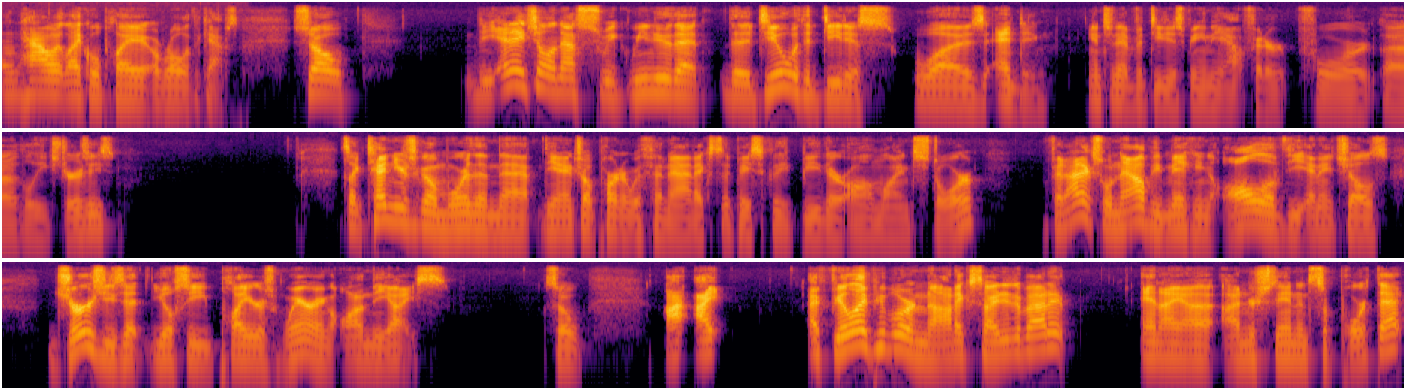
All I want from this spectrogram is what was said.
and how it like will play a role with the Caps. So the NHL announced this week we knew that the deal with Adidas was ending. Internet of Adidas being the outfitter for uh, the league's jerseys. It's like 10 years ago, more than that, the NHL partnered with Fanatics to basically be their online store. Fanatics will now be making all of the NHL's jerseys that you'll see players wearing on the ice. So I I, I feel like people are not excited about it, and I uh, understand and support that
